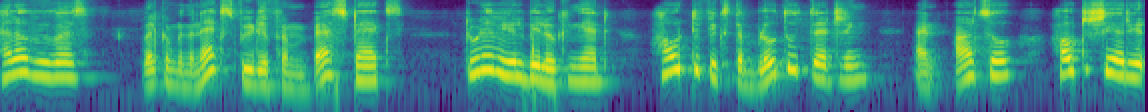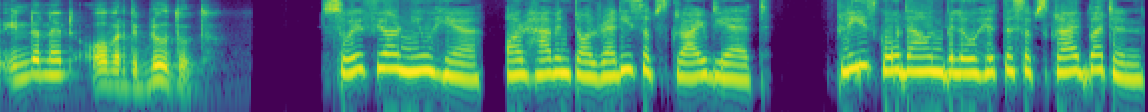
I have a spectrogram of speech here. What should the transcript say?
Hello viewers, welcome to the next video from Best Techs. Today we will be looking at how to fix the Bluetooth tethering and also how to share your internet over the Bluetooth. So if you're new here or haven't already subscribed yet, please go down below hit the subscribe button.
